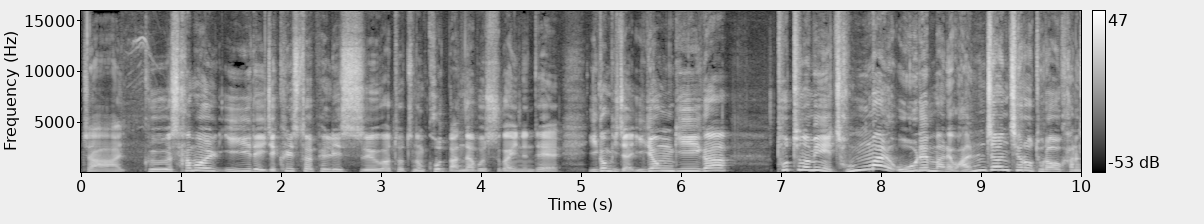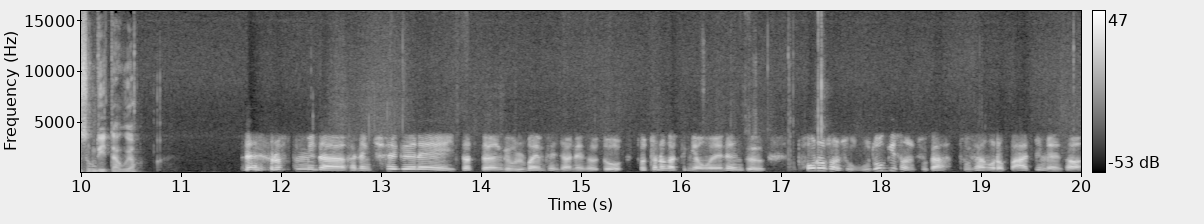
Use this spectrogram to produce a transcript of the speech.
자, 그 3월 2일에 이제 크리스털 팰리스와 토트넘 곧 만나볼 수가 있는데 이건 기자, 이 경기가 토트넘이 정말 오랜만에 완전체로 돌아올 가능성도 있다고요? 네, 그렇습니다. 가장 최근에 있었던 그 울버햄튼전에서도 토트넘 같은 경우에는 그 포로 선수 우도기 선수가 부상으로 빠지면서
